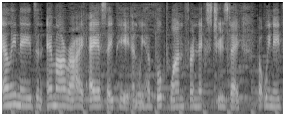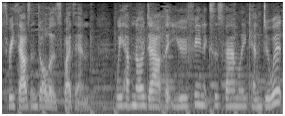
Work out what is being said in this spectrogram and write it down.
Ellie needs an MRI ASAP, and we have booked one for next Tuesday, but we need $3,000 by then. We have no doubt that you, Fenix's family, can do it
